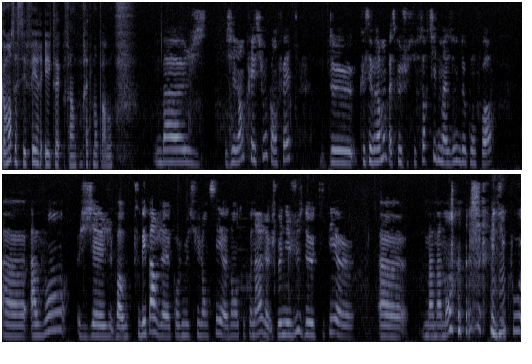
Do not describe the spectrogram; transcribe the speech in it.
Comment ça s'est fait enfin concrètement pardon? Bah j'ai l'impression qu'en fait de que c'est vraiment parce que je suis sortie de ma zone de confort euh, avant, j'ai, bah, au tout départ, quand je me suis lancée euh, dans l'entrepreneuriat, je venais juste de quitter euh, euh ma maman. et du mhm. coup,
